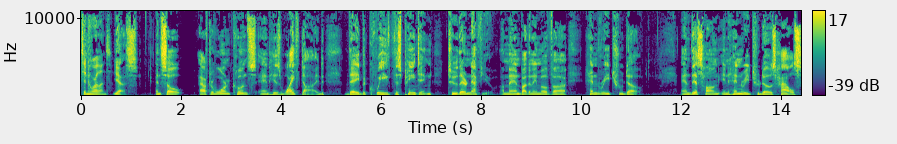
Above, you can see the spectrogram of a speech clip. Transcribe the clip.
To New Orleans. Yes. And so after Warren Kuntz and his wife died, they bequeathed this painting to their nephew, a man by the name of uh, Henry Trudeau. And this hung in Henry Trudeau's house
